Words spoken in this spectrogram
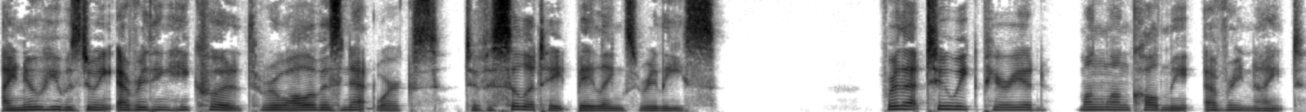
I knew he was doing everything he could through all of his networks to facilitate Beiling's release. For that two week period, Meng Lang called me every night.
